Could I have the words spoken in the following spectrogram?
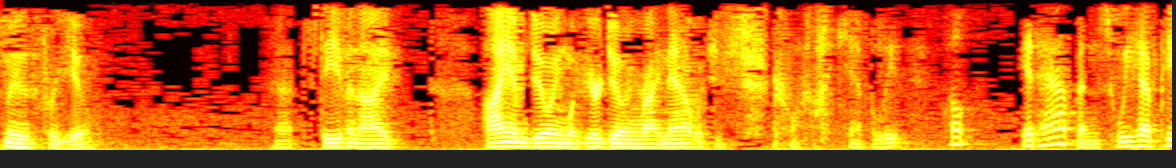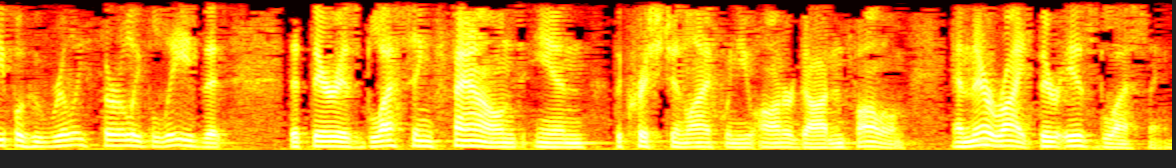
smooth for you. Uh, Steve and I, I am doing what you're doing right now, which is, I can't believe. Well, it happens. We have people who really thoroughly believe that that there is blessing found in the Christian life when you honor God and follow Him. And they're right. There is blessing.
